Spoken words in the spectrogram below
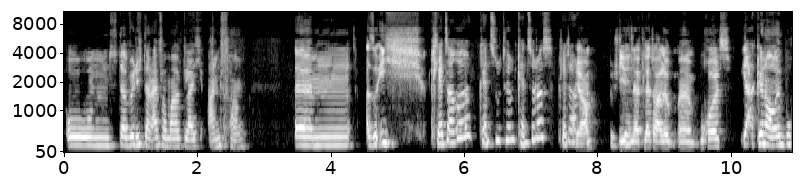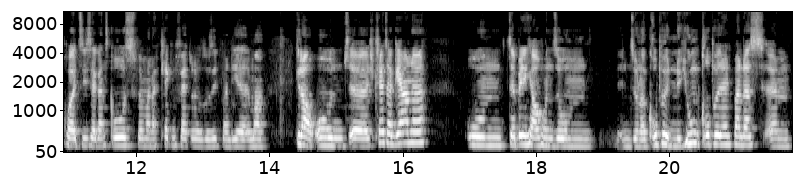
und da würde ich dann einfach mal gleich anfangen. Ähm, also ich klettere. Kennst du, Tim? Kennst du das? Klettern? Ja. Bestimmt. Hier in der Kletterhalle äh, Buchholz? Ja, genau, in Buchholz. Die ist ja ganz groß. Wenn man nach Klecken fährt oder so, sieht man die ja immer. Genau, und äh, ich kletter gerne. Und da bin ich auch in so, einem, in so einer Gruppe, eine Jugendgruppe nennt man das, ähm,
